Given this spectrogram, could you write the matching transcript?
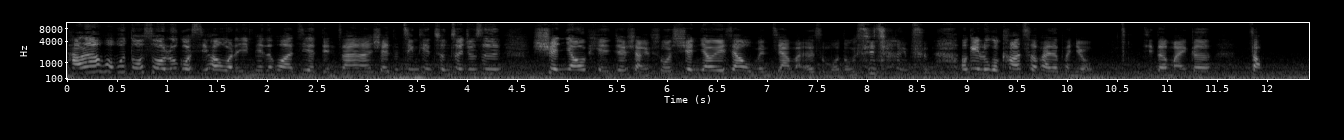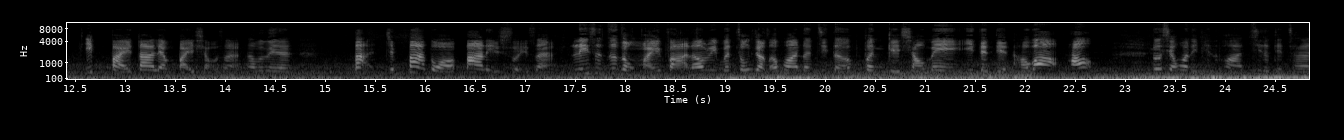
好了，话不多说，如果喜欢我的影片的话，记得点赞啊！选今天纯粹就是炫耀片，就想说炫耀一下我们家买了什么东西这样子。OK，如果看到车牌的朋友，记得买个早一百大两百小是吧？那边八就八朵八里水噻？类似这种买法，然后你们中奖的话呢，记得分给小妹一点点，好不好？好，如果喜欢我的影片的话，记得点赞啊！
